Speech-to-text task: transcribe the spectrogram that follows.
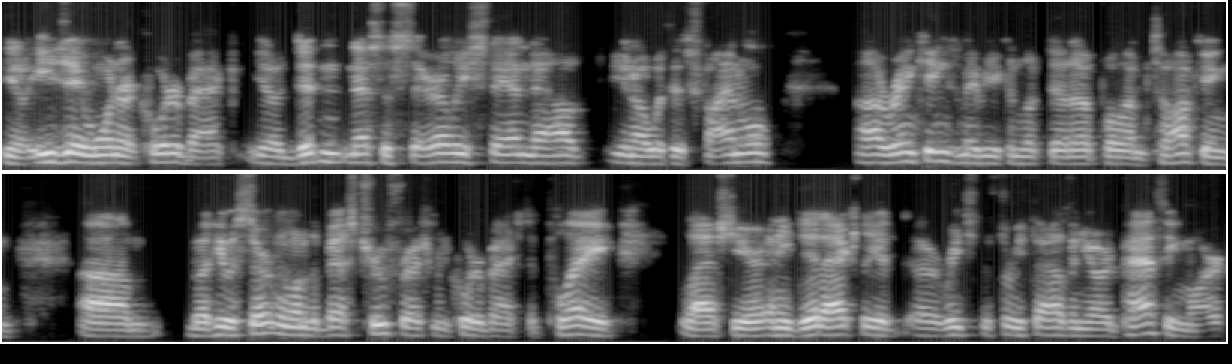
you know, EJ Warner at quarterback, you know, didn't necessarily stand out, you know, with his final uh, rankings. Maybe you can look that up while I'm talking. Um, but he was certainly one of the best true freshman quarterbacks to play last year, and he did actually uh, reach the 3,000 yard passing mark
